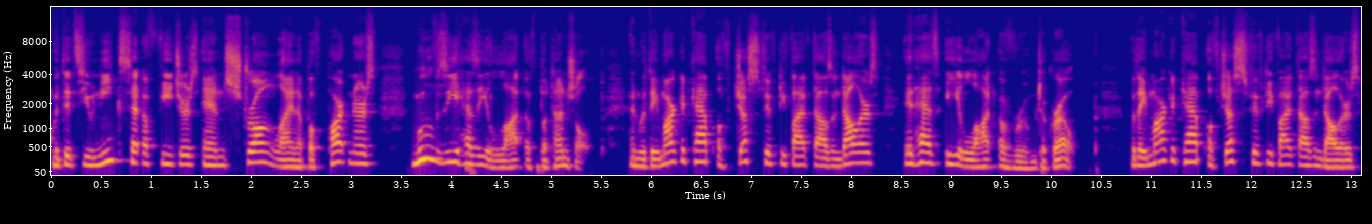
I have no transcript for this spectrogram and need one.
With its unique set of features and strong lineup of partners, MoveZ has a lot of potential. And with a market cap of just $55,000, it has a lot of room to grow. With a market cap of just $55,000,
